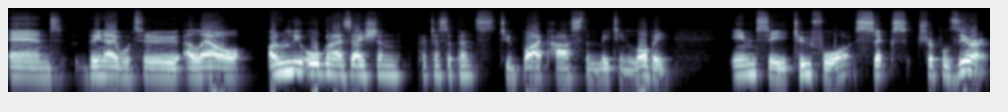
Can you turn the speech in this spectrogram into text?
and being able to allow only organization participants to bypass the meeting lobby. MC246000.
